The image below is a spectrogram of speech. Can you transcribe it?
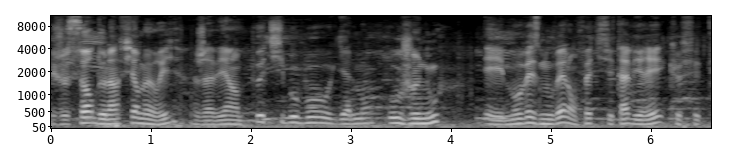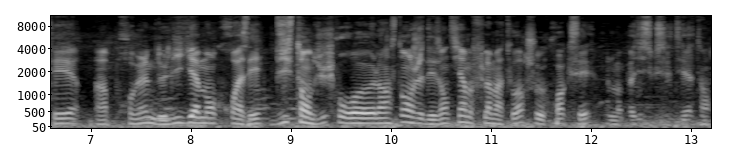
Je sors de l'infirmerie, j'avais un petit bobo également au genou et mauvaise nouvelle en fait il s'est avéré que c'était un problème de ligament croisé distendu. Pour euh, l'instant j'ai des anti-inflammatoires je crois que c'est, elle m'a pas dit ce que c'était, attends,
